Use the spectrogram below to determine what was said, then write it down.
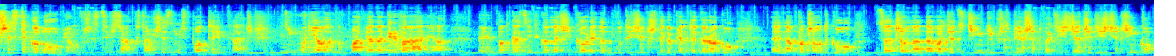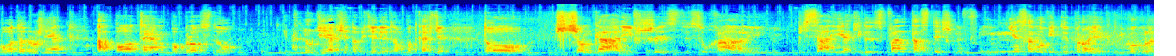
wszyscy go lubią, wszyscy chcą, chcą się z nim spotykać, nikt mu nie odmawia nagrywania. Y, Podcast nie tylko dla sikorek od 2005 roku y, na początku zaczął nadawać odcinki, przez pierwsze 20-30 odcinków było to różnie, a potem po prostu ludzie jak się dowiedzieli o tym podcaście, to ściągali wszyscy, słuchali, pisali, jaki to jest fantastyczny, niesamowity projekt i w ogóle.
